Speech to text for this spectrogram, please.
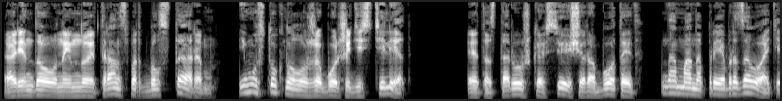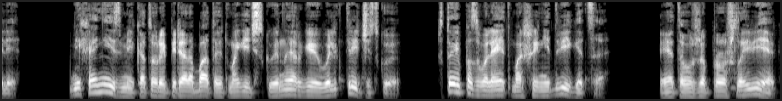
Арендованный мной транспорт был старым, ему стукнуло уже больше десяти лет. Эта старушка все еще работает на манопреобразователе, механизме, который перерабатывает магическую энергию в электрическую, что и позволяет машине двигаться. Это уже прошлый век.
